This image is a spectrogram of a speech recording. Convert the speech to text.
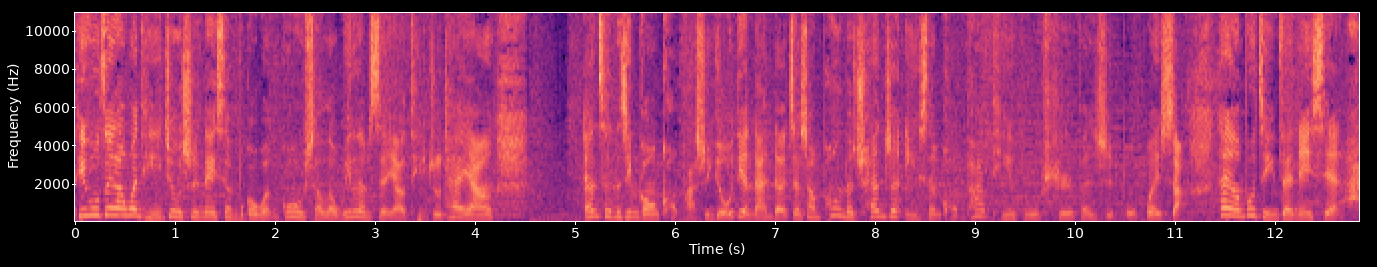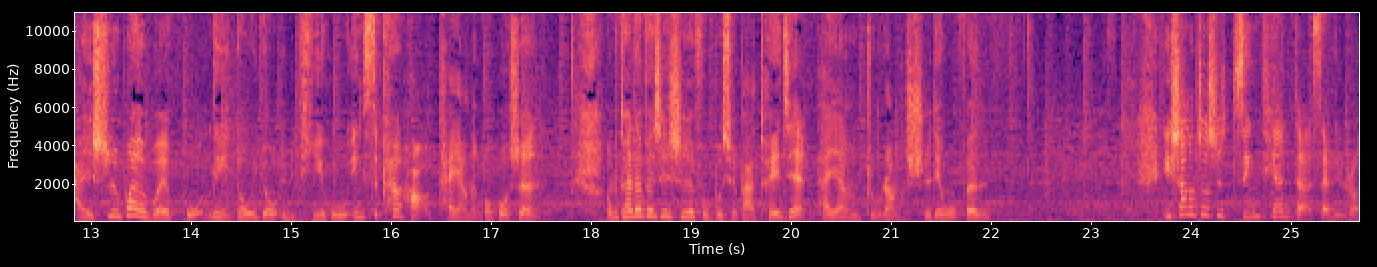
鹈鹕最大问题就是内线不够稳固，少了 Williams 要挺住太阳，Anton 的进攻恐怕是有点难的。加上碰的穿针引线，恐怕鹈鹕失分是不会少。太阳不仅在内线，还是外围火力都优于鹈鹕，因此看好太阳能够获胜。我们团队分析师福布学霸推荐太阳主让十点五分。以上就是今天的赛品热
